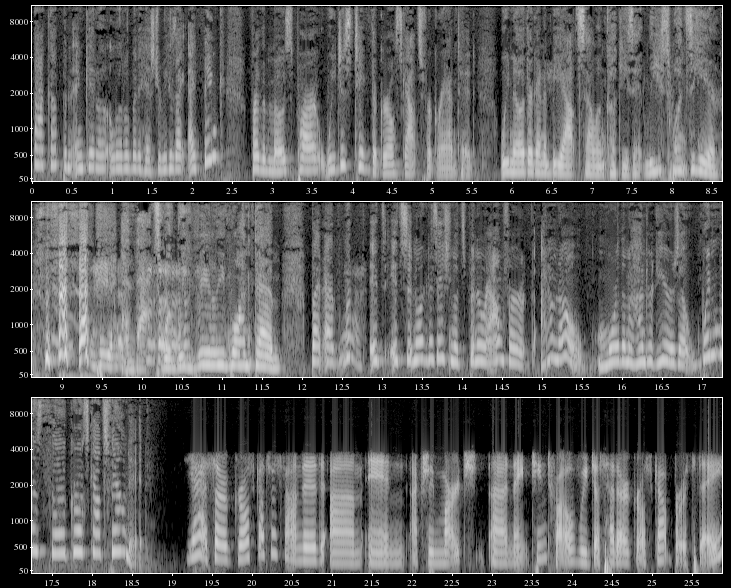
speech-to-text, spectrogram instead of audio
back up and, and get a, a, little bit of history because I, I, think for the most part, we just take the Girl Scouts for granted. We know they're going to be out selling cookies at least once a year. and that's when we really want them. But uh, yeah. look, it's, it's an organization that's been around for, I don't know, more than 100 years. Uh, when was the Girl Scouts founded? Yeah, so Girl Scouts was founded um, in actually March uh, 1912. We just had our Girl Scout birthday,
